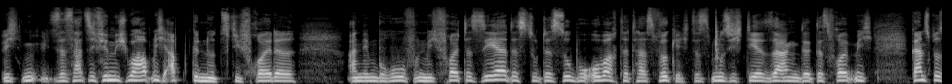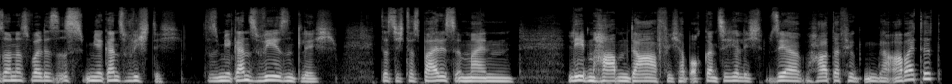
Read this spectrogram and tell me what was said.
Ich, das hat sich für mich überhaupt nicht abgenutzt, die Freude an dem Beruf. Und mich freut das sehr, dass du das so beobachtet hast. Wirklich, das muss ich dir sagen. Das- freut mich ganz besonders, weil das ist mir ganz wichtig. Das ist mir ganz wesentlich, dass ich das beides in meinem Leben haben darf. Ich habe auch ganz sicherlich sehr hart dafür gearbeitet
